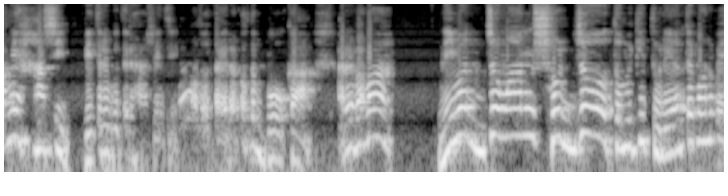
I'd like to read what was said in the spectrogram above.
আমি হাসি, ভিতরে ভিতরে হাসি এরা কত বোকা। আরে বাবা, নিমজ্জমান সূর্য তুমি কি তুলে আনতে পারবে?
